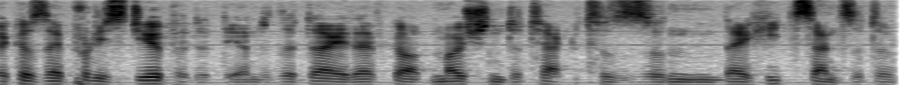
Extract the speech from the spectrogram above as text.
because they're pretty stupid at the end of the day. They've got motion detectors and they're heat sensitive.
